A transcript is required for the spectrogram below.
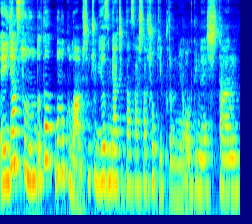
E, yaz sonunda da bunu kullanmıştım. Çünkü yazın gerçekten saçlar çok yıpranıyor. O güneşten,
